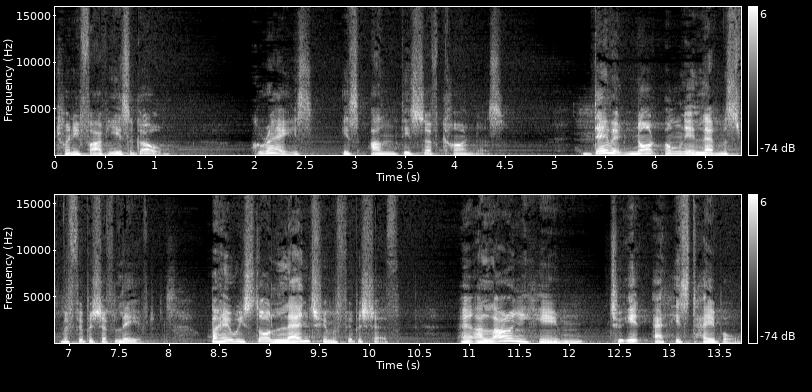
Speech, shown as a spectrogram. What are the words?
25 years ago. Grace is undeserved kindness. David not only let Mephibosheth live, but he restored land to Mephibosheth and allowing him to eat at his table.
